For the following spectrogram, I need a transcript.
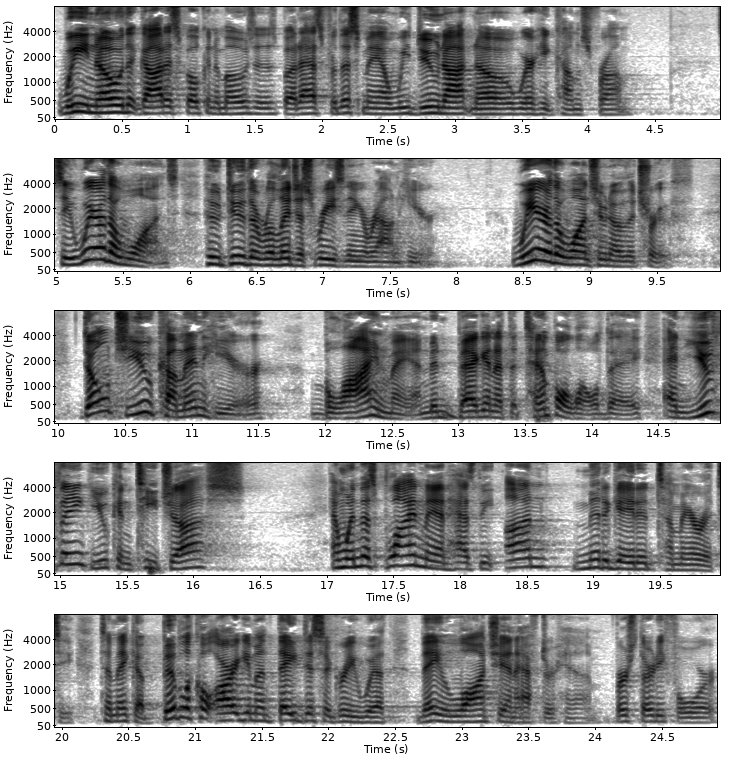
we know that God has spoken to Moses, but as for this man, we do not know where he comes from. See, we're the ones who do the religious reasoning around here. We're the ones who know the truth. Don't you come in here, blind man, been begging at the temple all day, and you think you can teach us? And when this blind man has the unmitigated temerity to make a biblical argument they disagree with, they launch in after him. Verse 34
